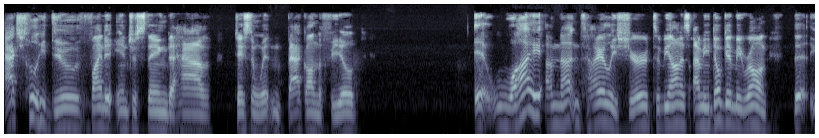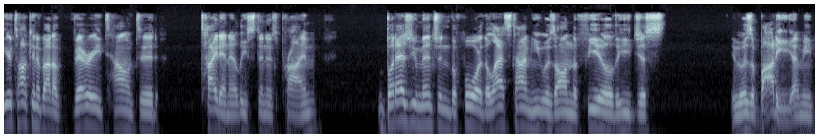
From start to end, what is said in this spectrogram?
actually do find it interesting to have Jason Witten back on the field. It, why I'm not entirely sure, to be honest. I mean, don't get me wrong. The, you're talking about a very talented tight end, at least in his prime. But as you mentioned before, the last time he was on the field, he just it was a body. I mean,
